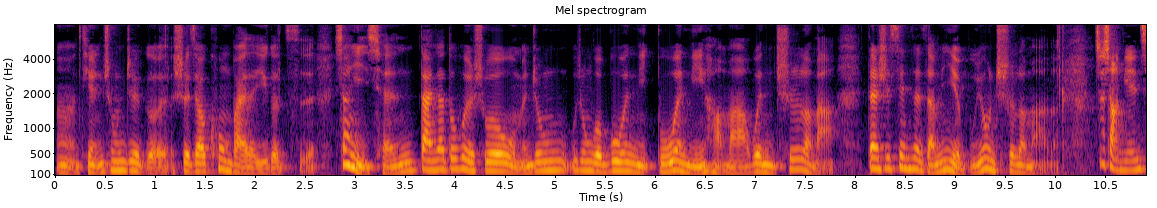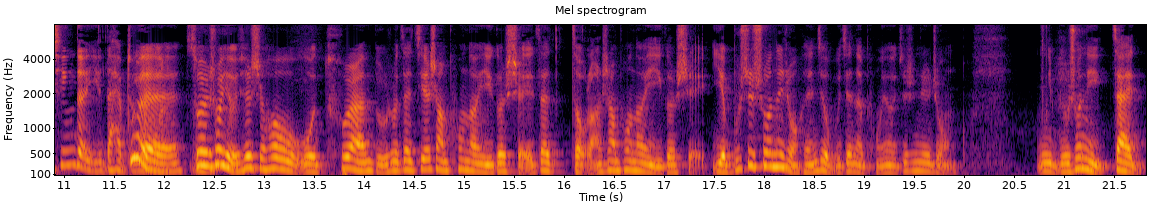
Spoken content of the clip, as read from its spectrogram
嗯，填充这个社交空白的一个词。像以前大家都会说我们中中国不问你不问你好吗？问吃了吗？但是现在咱们也不用吃了吗了。至少年轻的一代对，所以说有些时候我突然，比如说在街上碰到一个谁，在走廊上碰到一个谁，也不是说那种很久不见的朋友，就是那种，你比如说你在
